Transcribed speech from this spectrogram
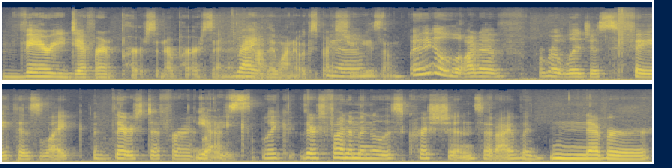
very different person to person and Right. how they want to express Yeah. Judaism. I think a lot of religious faith is like there's different Yes. like like there's fundamentalist Christians that I would never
